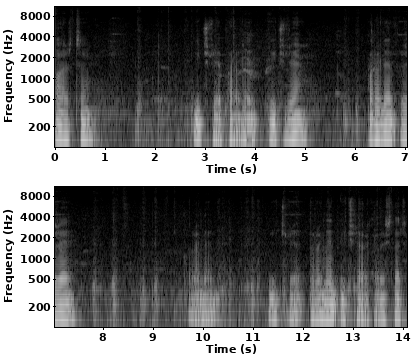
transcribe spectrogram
artı hücre paralel hücre paralel R paralel hücre paralel hücre arkadaşlar.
